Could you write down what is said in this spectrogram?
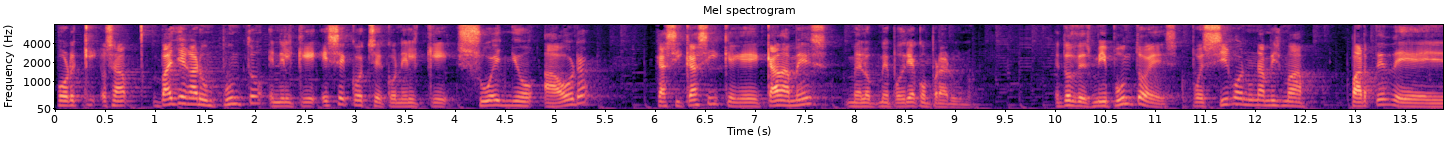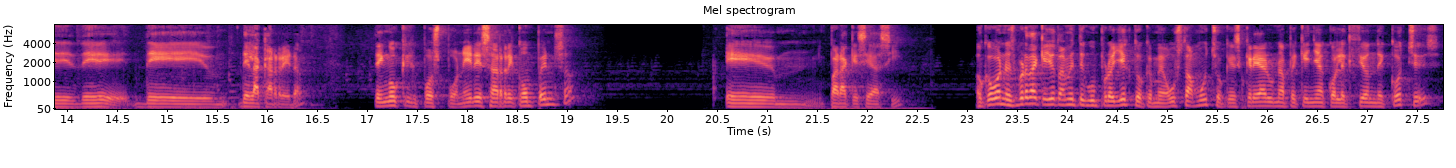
Porque, o sea, va a llegar un punto en el que ese coche con el que sueño ahora, casi casi que cada mes me, lo, me podría comprar uno. Entonces, mi punto es, pues sigo en una misma parte de, de, de, de la carrera. Tengo que posponer esa recompensa Em, para que sea así. Aunque bueno, es verdad que yo también tengo un proyecto que me gusta mucho, que es crear una pequeña colección de coches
